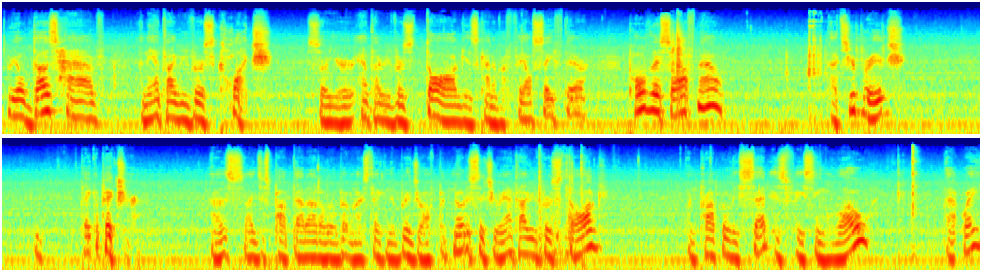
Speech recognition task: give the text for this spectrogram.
This reel does have an anti-reverse clutch, so your anti-reverse dog is kind of a fail-safe there. Pull this off now. That's your bridge take a picture. Now this, I just popped that out a little bit when I was taking the bridge off, but notice that your anti-reverse dog, when properly set, is facing low, that way.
